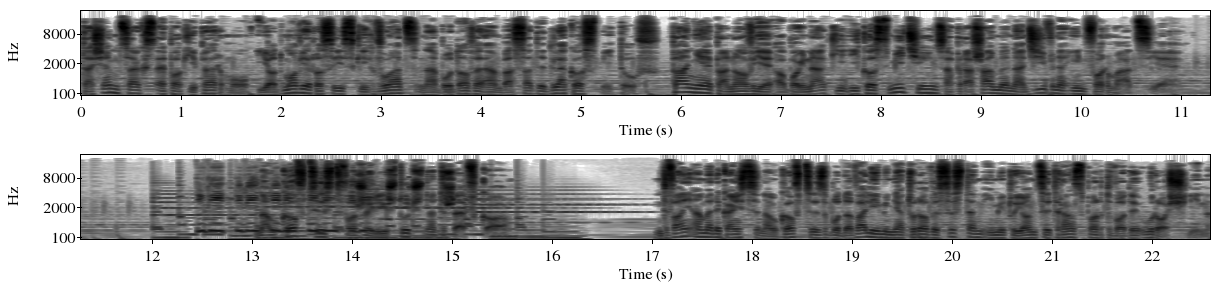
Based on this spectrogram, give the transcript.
tasiemcach z epoki Permu i odmowie rosyjskich władz na budowę ambasady dla kosmitów. Panie, panowie, obojnaki i kosmici, zapraszamy na dziwne informacje. Naukowcy stworzyli sztuczne drzewko. Dwaj amerykańscy naukowcy zbudowali miniaturowy system imitujący transport wody u roślin.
